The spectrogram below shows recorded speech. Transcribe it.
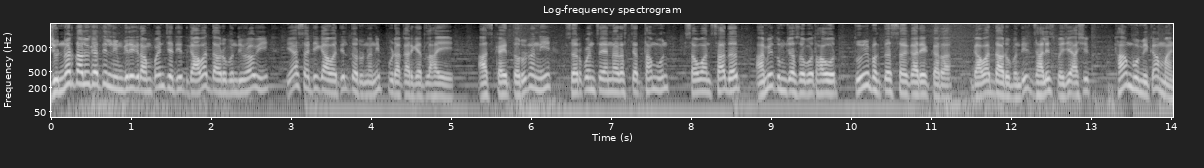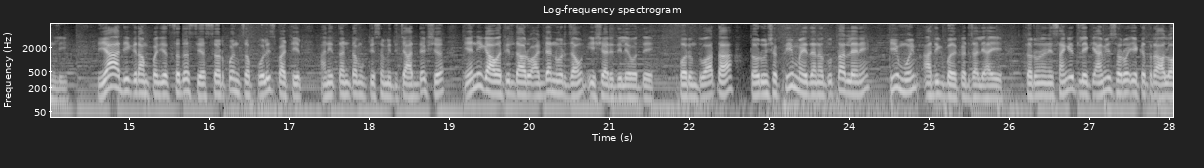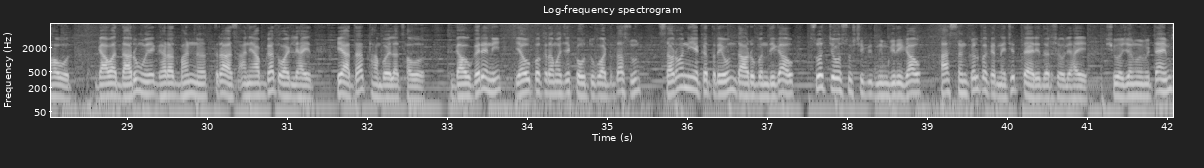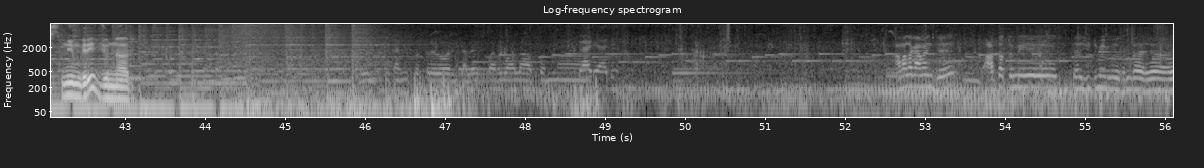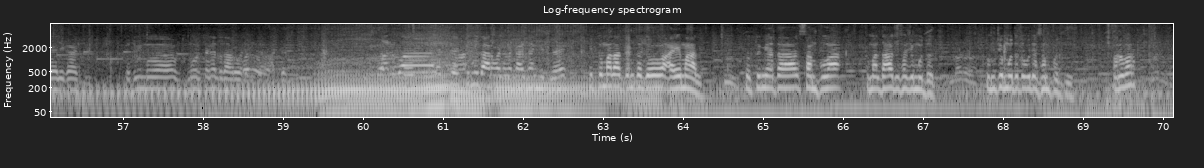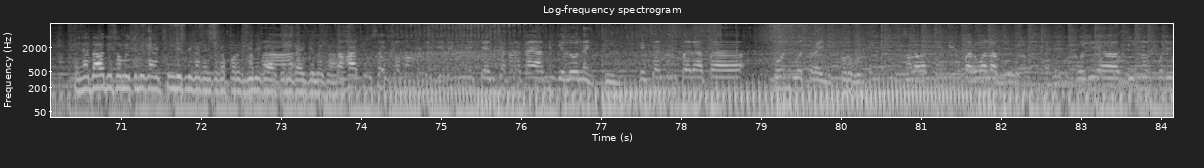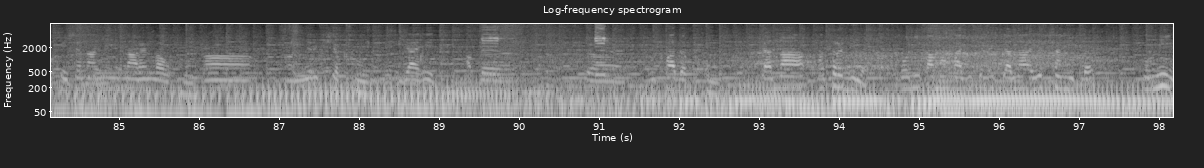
जुन्नर तालुक्यातील निमगिरी ग्रामपंचायतीत गावात दारूबंदी व्हावी यासाठी गावातील तरुणांनी पुढाकार घेतला आहे. आज काही तरुणांनी सरपंच यांना रस्त्यात थांबून संवाद साधत आम्ही तुमच्यासोबत आहोत. तुम्ही फक्त सहकार्य करा. गावात दारूबंदी झालीच पाहिजे अशी ठाम भूमिका मांडली. याआधी ग्रामपंचायत सदस्य सरपंच पोलीस पाटील आणि तंटामुक्ती समितीचे अध्यक्ष यांनी गावातील दारू अड्ड्यांवर जाऊन इशारे दिले होते. परंतु आता तरुण शक्ती मैदानात उतरल्याने ही मोहीम अधिक बळकट झाली आहे. तरुणाने सांगितले की आम्ही सर्व एकत्र आलो आहोत. गावात दारूमुळे घरात भांडणं त्रास आणि अपघात वाढले आहेत. हे आता थांबवायलाच हवं. गावकऱ्यांनी या उपक्रमाचे कौतुक वाटत असून सर्वांनी एकत्र येऊन दारूबंदी गाव स्वच्छ व सुशिक्षित निमगिरी गाव हा संकल्प करण्याची तयारी दर्शवली आहे. शिवजन्मभूमी टाइम्स निमगिरी जुन्नर. आम्हाला काय म्हणजे आता तुम्ही त्या दिवशी तुम्ही समजा रॅली काढली तर तुम्ही मग मोर्चा घालता दारवाड्यात परवा तुम्ही दारवाड्याला काय सांगितलं आहे की तुम्हाला तुमचा जो आहे माल तो तुम्ही आता संपवा. तुम्हाला दहा दिवसाची मुदत. बरोबर तुमची मुदत उद्या संपत्ती बरोबर? तर ह्या दहा दिवसामध्ये तुम्ही काय ॲक्शन घेतली का त्यांच्या का परत गेली का? कोणी काय केलं का? दहा दिवसाच्या त्यांच्याकडे काय आम्ही गेलो नाही. त्याच्यानंतर आता दोन दिवस राहिले. बरोबर. मला वाटतं मी परवाला पोलीस जुन्नर पोलीस स्टेशन आणि नारायणगाव निरीक्षक जे आहेत आपले उत्पादक त्यांना पत्र दिलं कोणी कामं माझी केली त्यांना एक सांगितलं तुम्ही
